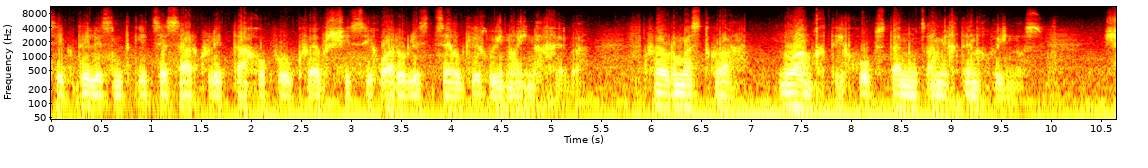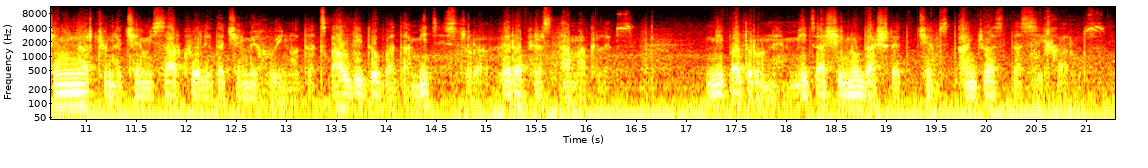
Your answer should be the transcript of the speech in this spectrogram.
სიკვდილის მტკიცე სარქვლით დახופულ ქვევრში სიყვარულის ძელგი ღვინო ინახება. ქვევრმას თქვა: "ნუ ამხდი ხუბს და ნუ წამიხდენ ღვინოს. შემინარჩუნე ჩემი სარქველი და ჩემი ღვინო და წყალდიდობა და მიწისძვრა ვერაფერს დამაკლებს. მიპატრონე, მიწაში ნუ დაშრეთ ჩემს ტანჯვას და სიხარულს."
